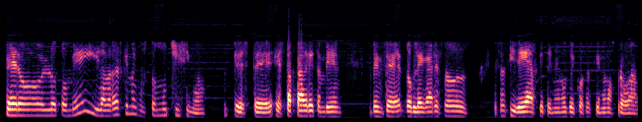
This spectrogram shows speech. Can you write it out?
Pero lo tomé y la verdad es que me gustó muchísimo. Este, está padre también vencer, doblegar esos, esas ideas que tenemos de cosas que no hemos probado.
